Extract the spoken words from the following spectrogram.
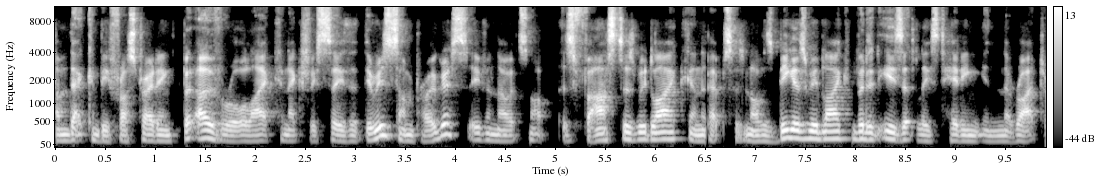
um, that can be frustrating. But overall, I can actually see that there is some progress, even though it's not as fast as we'd like and perhaps not as big as we'd like, but it is at least heading in the right direction.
